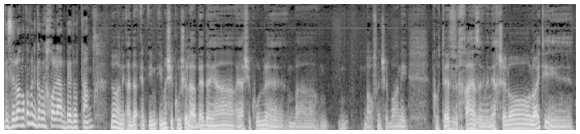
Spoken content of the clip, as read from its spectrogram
וזה לא המקום, אני גם יכול לאבד אותם. לא, אני, אם, אם השיקול של לאבד היה, היה שיקול uh, ב, באופן שבו אני כותב וחי, אז אני מניח שלא לא הייתי... uh,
